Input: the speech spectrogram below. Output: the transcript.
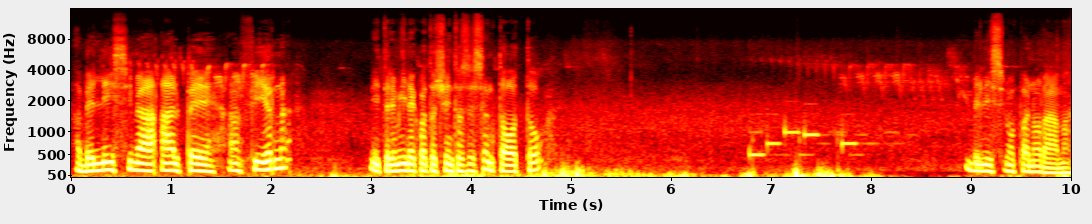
la bellissima Alpe Anfirn di 3468 bellissimo panorama.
